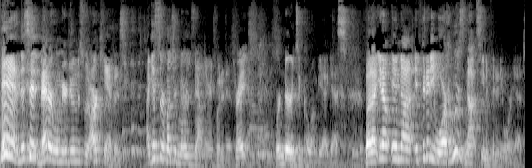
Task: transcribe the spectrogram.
Man, this hit better when we were doing this with our campus. I guess there are a bunch of nerds down there, is what it is, right? We're nerds in Columbia, I guess. But uh, you know, in uh, Infinity War, who has not seen Infinity War yet?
